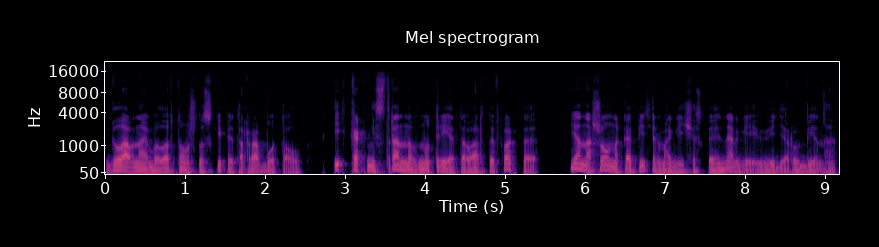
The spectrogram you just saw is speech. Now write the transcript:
Главное было в том, что скипетр работал. И, как ни странно, внутри этого артефакта я нашел накопитель магической энергии в виде рубина.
